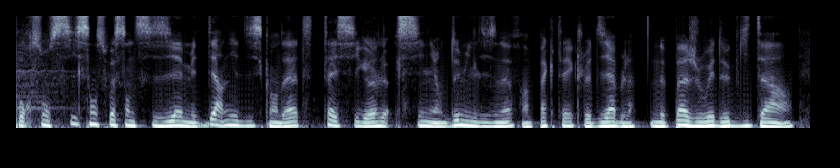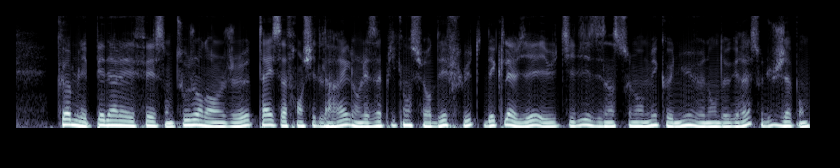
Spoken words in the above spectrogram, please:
Pour son 666e et dernier disque en date, Ty Segall signe en 2019 un pacte avec le diable, ne pas jouer de guitare. Comme les pédales à effet sont toujours dans le jeu, Ty s'affranchit de la règle en les appliquant sur des flûtes, des claviers et utilise des instruments méconnus venant de Grèce ou du Japon.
